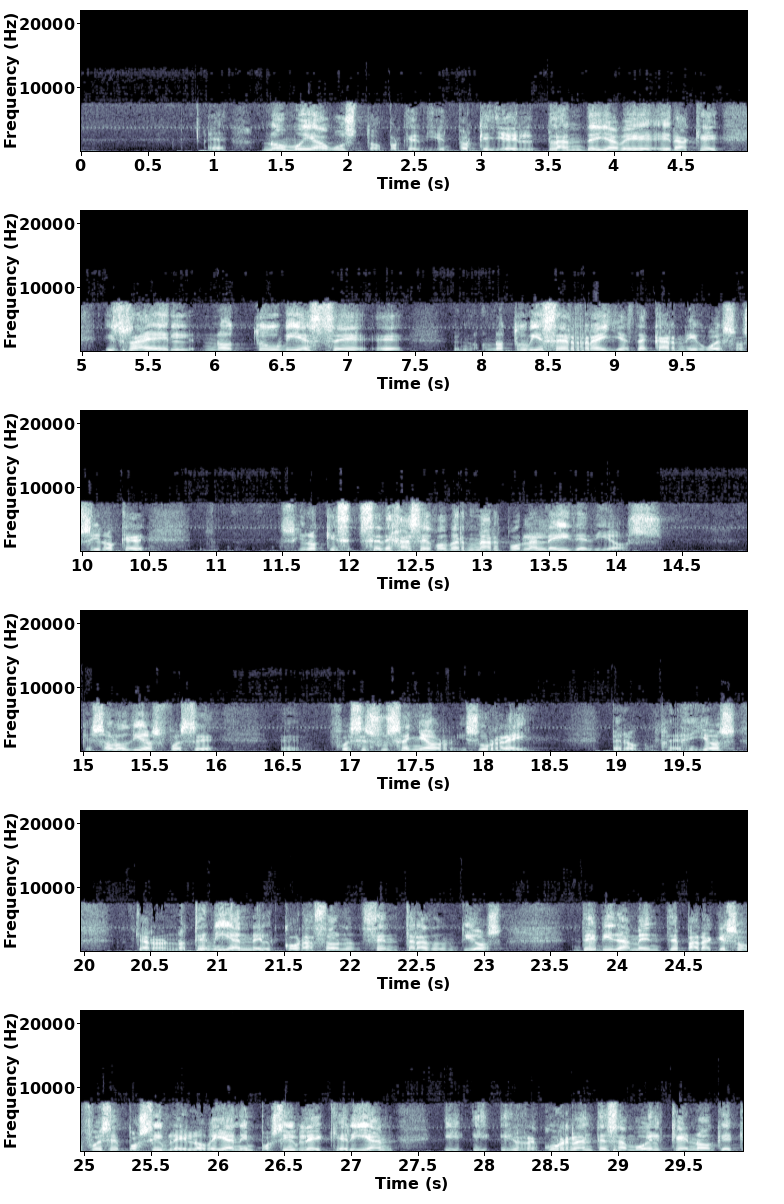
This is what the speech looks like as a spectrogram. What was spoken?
¿eh? no muy a gusto, porque, porque el plan de Yahvé era que Israel no tuviese, ¿eh? no tuviese reyes de carne y hueso, sino que sino que se dejase gobernar por la ley de Dios, que solo Dios fuese, eh, fuese su Señor y su Rey. Pero ellos, claro, no tenían el corazón centrado en Dios debidamente para que eso fuese posible y lo veían imposible y querían y, recurren ante Samuel que no, que,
